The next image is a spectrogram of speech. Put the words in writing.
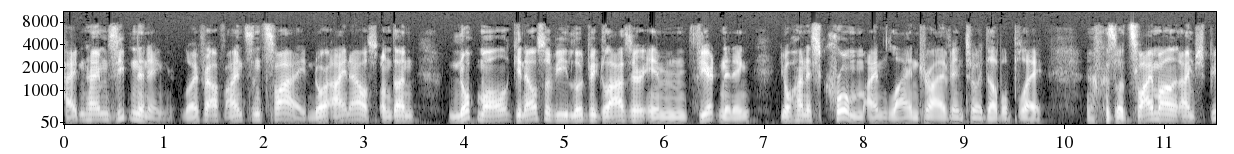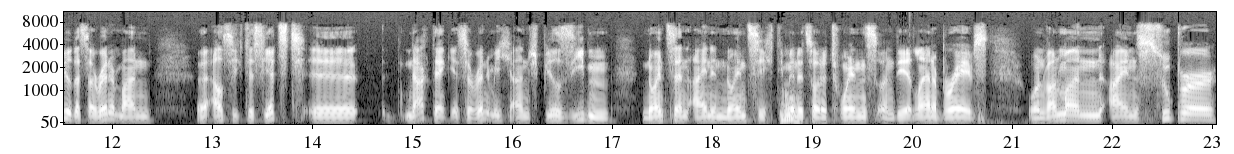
Heidenheim siebten Inning, Läufer auf 1 und 2, nur ein aus. Und dann nochmal, genauso wie Ludwig Glaser im vierten Inning, Johannes Krumm ein Line Drive into a Double Play. Also zweimal in einem Spiel, das erinnert man, äh, als ich das jetzt äh, nachdenke, es erinnert mich an Spiel 7, 1991, die oh. Minnesota Twins und die Atlanta Braves. Und wenn man ein super,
